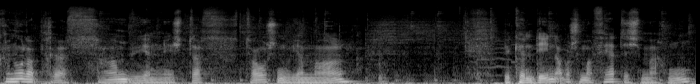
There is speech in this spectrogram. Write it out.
Canola Press haben wir nicht. Das tauschen wir mal. Wir können den aber schon mal fertig machen.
